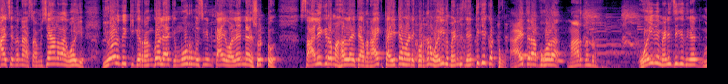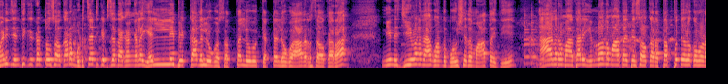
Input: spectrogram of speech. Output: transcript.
ಮಾಸಿದನ ಸಂಶಾನದಾಗ ಹೋಗಿ ಏಳು ದಿಕ್ಕಿಗೆ ರಂಗೋಲಿ ಹಾಕಿ ಮೂರು ಮುಸ್ಕಿನಕಾಯಿ ಒಳ್ಳೆಣ್ಣೆ ಸುಟ್ಟು ಸಾಲಿಗ್ರಾಮ ಹಳ್ಳೈತೆ ಅದನ್ನ ಹಾಕಿ ತೈತೆ ಮಾಡಿ ಕೊಡ್ತಾನೆ. ಐದು ಮನೆ ಜಂತಿಗೆ ಕಟ್ಟು. ಆಯ್ತು ಅಪ್ಪಗಳ ಮಾಡ್ತಾನ್ರಿ ಒಯ್ದು ಮೆಣಸಿಗೆ ಮಣಿ ಜಂತಿಗೆ ಕಟ್ಟೋ ಸಾವುಕಾರ ಮುಡ್ಚಟ್ ಕಿಡ್ಚಟ್ ಆಗಂಗಿಲ್ಲ ಎಲ್ಲಿ ಬೇಕಾದಲ್ಲಿ ಹೋಗೋ ಸತ್ತಲ್ಲಿ ಹೋಗೋ ಕೆಟ್ಟಲ್ಲಿ ಹೋಗೋ ಆದ್ರೆ ಸಾವುಕಾರ. ನಿನ್ನ ಜೀವನದಾಗ ಒಂದು ಭವಿಷ್ಯದ ಮಾತೈತಿ. ಆದ್ರೆ ಮಾತಾರ ಇನ್ನೊಂದು ಮಾತೈತಿ ಸಾವುಕಾರ. ತಪ್ಪು ತಿಳ್ಕೊಬೇಡ.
